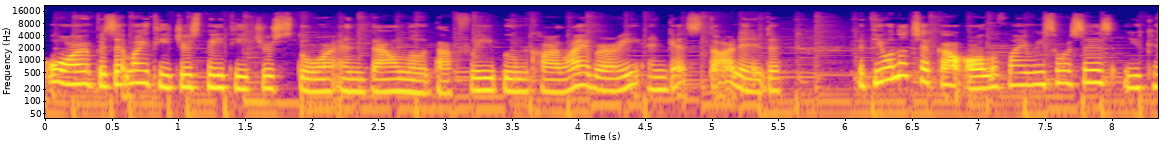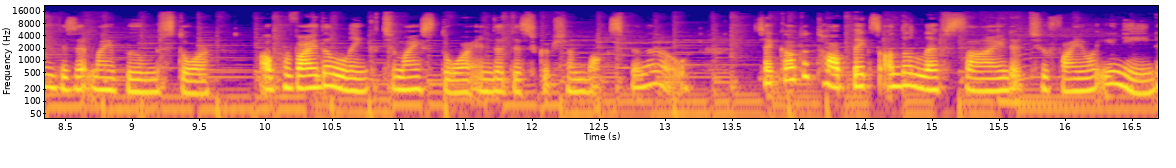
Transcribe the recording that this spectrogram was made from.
or visit my Teachers Pay Teachers store and download that free Boom Card library and get started. If you want to check out all of my resources, you can visit my Boom store. I'll provide a link to my store in the description box below. Check out the topics on the left side to find what you need.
